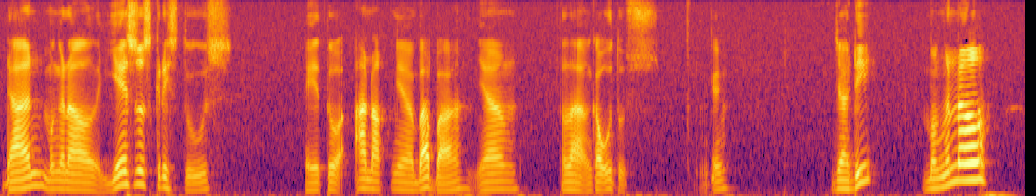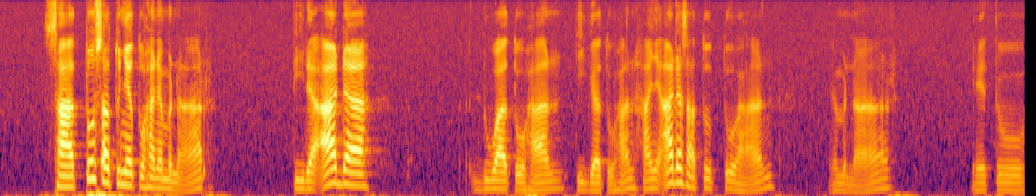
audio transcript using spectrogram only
dan mengenal Yesus Kristus yaitu anaknya Bapa yang telah engkau utus. Oke. Jadi mengenal satu-satunya Tuhan yang benar, tidak ada dua Tuhan, tiga Tuhan, hanya ada satu Tuhan yang benar, yaitu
